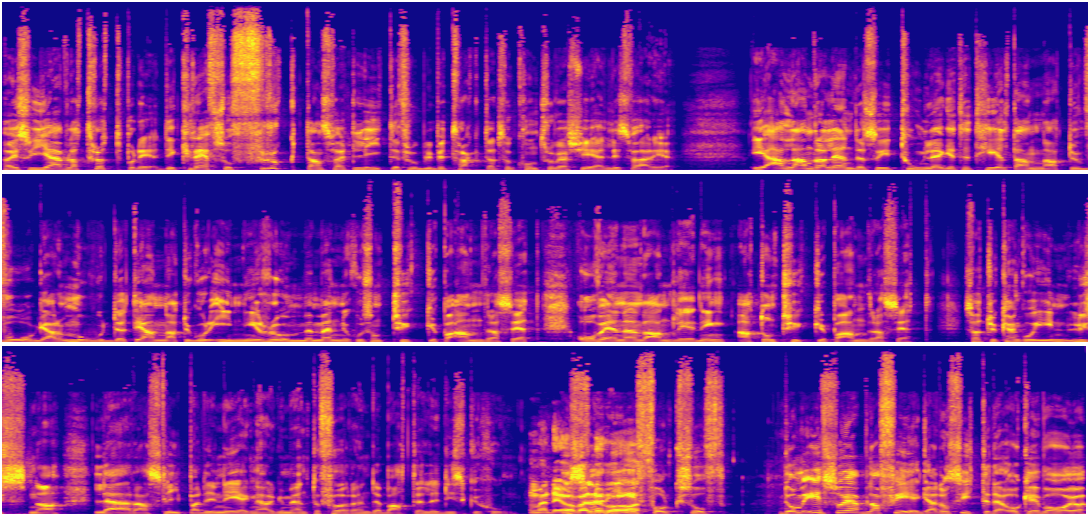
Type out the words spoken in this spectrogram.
Jag är så jävla trött på det. Det krävs så fruktansvärt lite för att bli betraktad som kontroversiell i Sverige. I alla andra länder så är tonläget ett helt annat. Du vågar, modet är annat. Du går in i rum med människor som tycker på andra sätt. Av en enda anledning, att de tycker på andra sätt. Så att du kan gå in, lyssna, lära, slipa dina egna argument och föra en debatt eller diskussion. Men det I Sverige var... är folk så De är så jävla fega. De sitter där, okej vad har jag,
